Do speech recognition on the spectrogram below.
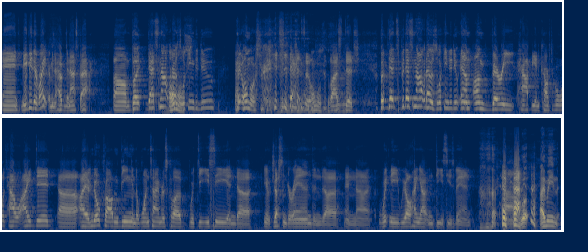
And maybe they're right. I mean, I haven't been asked back. Um, but that's not what I was looking to do. I almost, right? yeah, it's a Almost last same, ditch. But that's, but that's not what I was looking to do. And I'm, I'm very happy and comfortable with how I did. Uh, I have no problem being in the One Timers Club with DEC and, uh, you know, Justin Durand and, uh, and uh, Whitney. We all hang out in DEC's van. well, I mean,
